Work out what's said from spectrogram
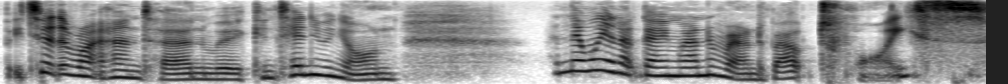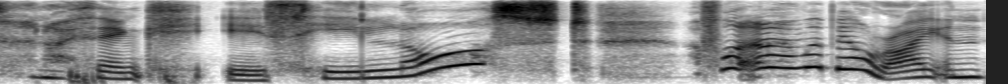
But he took the right hand turn, we're continuing on. And then we end up going round and round about twice. And I think, is he lost? I thought, oh, we'll be all right. And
